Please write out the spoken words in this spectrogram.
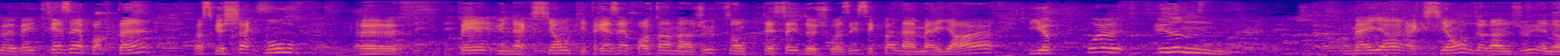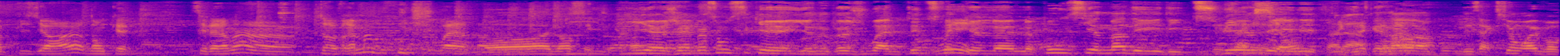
peuvent être très importants parce que chaque move euh, fait une action qui est très importante dans le jeu, donc tu essaies de choisir c'est quoi la meilleure. Il n'y a pas une meilleure action durant le jeu, il y en a plusieurs, donc euh, c'est vraiment un, t'as vraiment beaucoup de choix. Dans le. Oh non, c'est. Puis euh, j'ai l'impression aussi qu'il y a une rejouabilité du Oui. fait que le, le positionnement des, des tuiles, actions, des, des, voilà. vraiment un peu des actions, ouais, va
